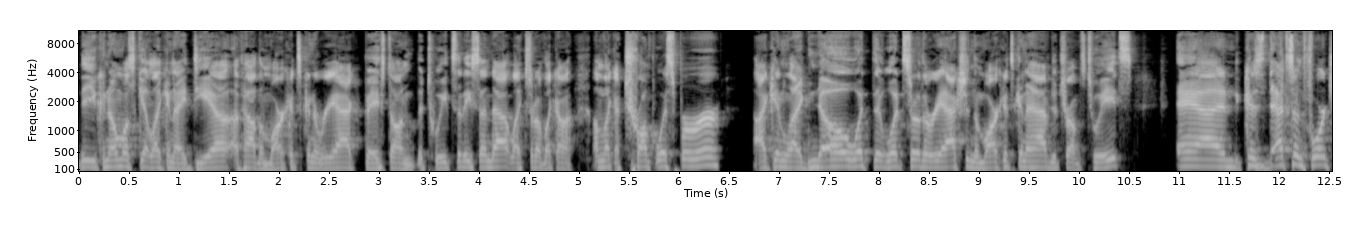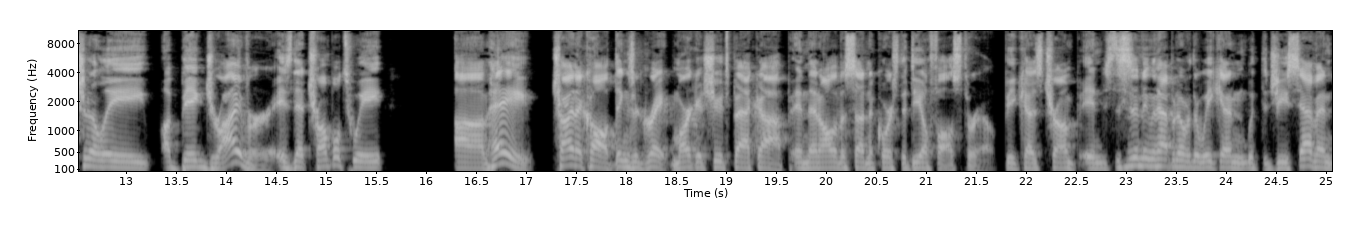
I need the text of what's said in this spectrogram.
that you can almost get like an idea of how the market's going to react based on the tweets that he send out, like sort of like a I'm like a Trump whisperer. I can like know what the what sort of the reaction the market's going to have to Trump's tweets. And because that's unfortunately a big driver is that Trump will tweet, um, hey, China called, things are great, market shoots back up. And then all of a sudden, of course, the deal falls through because Trump, and this is something that happened over the weekend with the G7.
